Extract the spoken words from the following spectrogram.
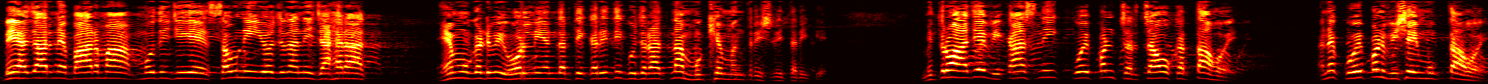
બે હજાર ને બારમાં મોદીજીએ સૌની યોજનાની જાહેરાત હેમુ ગઢવી હોલની અંદરથી કરી હતી ગુજરાતના મુખ્યમંત્રી શ્રી તરીકે. મિત્રો, આજે વિકાસની કોઈ પણ ચર્ચાઓ કરતા હોય અને કોઈ પણ વિષય મૂકતા હોય,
